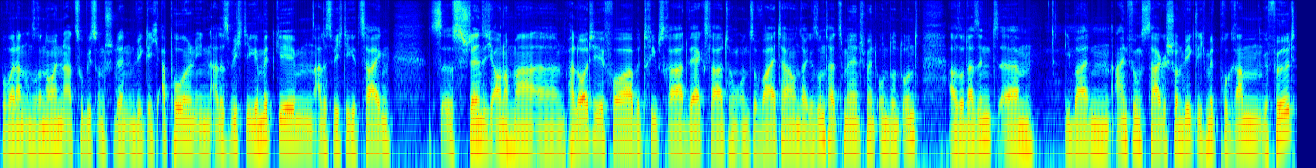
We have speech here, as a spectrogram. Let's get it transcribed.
wo wir dann unsere neuen Azubis und Studenten wirklich abholen, ihnen alles Wichtige mitgeben, alles Wichtige zeigen. Es, es stellen sich auch nochmal äh, ein paar Leute hier vor, Betriebsrat, Werksleitung und so weiter, unser Gesundheitsmanagement und, und, und. Also da sind ähm, die beiden Einführungstage schon wirklich mit Programmen gefüllt.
